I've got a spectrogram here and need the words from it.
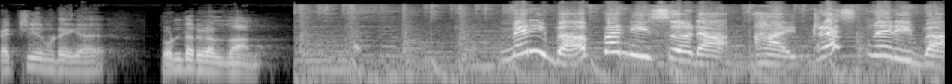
கட்சியினுடைய தொண்டர்கள்தான். மெரிபா பன்னீர் சோடா ஐ ட்ரஸ்ட் மெரிபா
